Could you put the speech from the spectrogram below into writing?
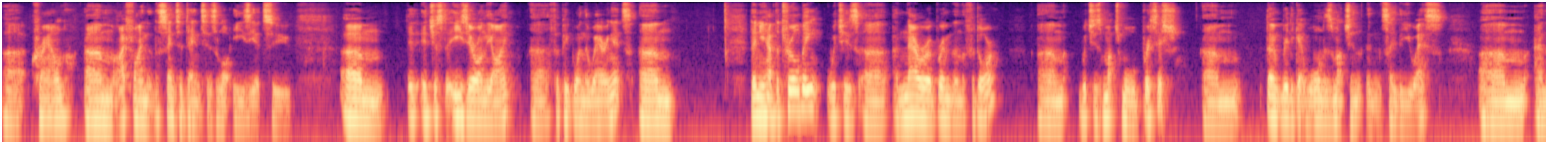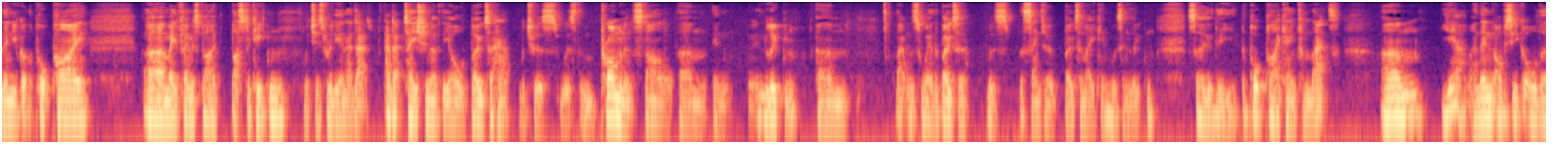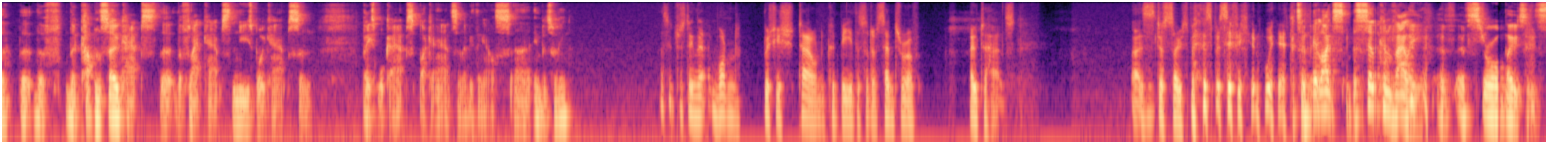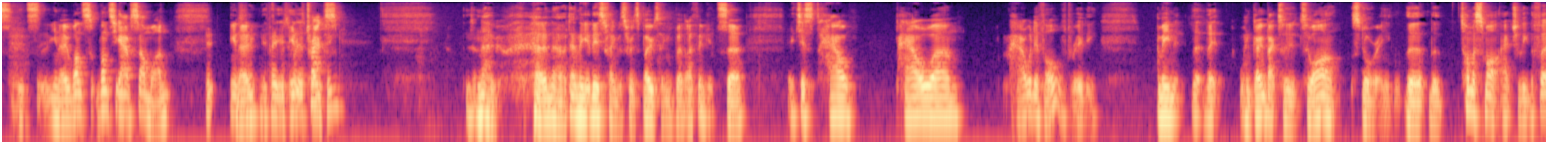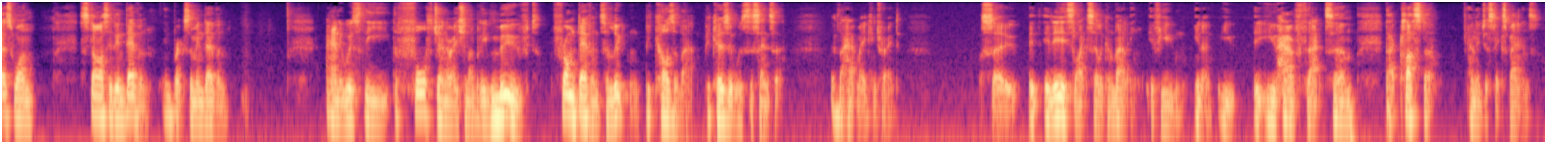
uh, crown. Um, I find that the center dent is a lot easier to. Um, it, it's just easier on the eye uh, for people when they're wearing it. Um, then you have the trilby, which is uh, a narrower brim than the fedora um, which is much more British. Um, don't really get worn as much in, in say, the US. Um, and then you've got the pork pie, uh, made famous by Buster Keaton, which is really an adapt- adaptation of the old boater hat, which was was the prominent style um, in in Luton. Um, that was where the boater was the centre of boater making was in Luton. So the the pork pie came from that. Um, yeah, and then obviously you've got all the, the, the, the cut and sew caps, the, the flat caps, the newsboy caps, and baseball caps, bucket hats, and everything else uh, in between. That's interesting that one British town could be the sort of centre of boater hats. This is just so spe- specific and weird. It's a bit like the Silicon Valley of, of straw boaters. It's you know once once you have someone you know, it, it, it attracts. No, uh, no, I don't think it is famous for its boating, but I think it's uh, it's just how how um, how it evolved, really. I mean, the, the, when going back to, to our story, the the Thomas Smart actually the first one started in Devon, in Brixham in Devon, and it was the the fourth generation, I believe, moved from Devon to Luton because of that, because it was the centre of the hat making trade. So it, it is like Silicon Valley. If you you know you you have that um, that cluster, and it just expands.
